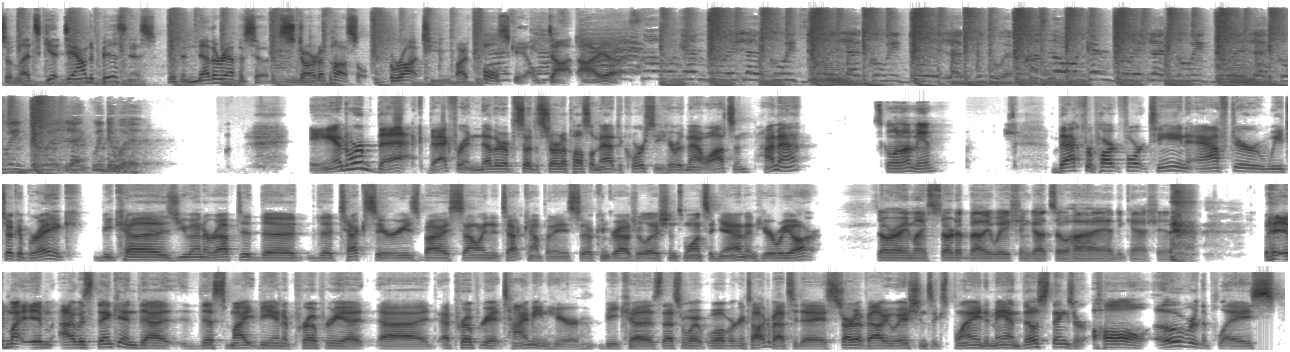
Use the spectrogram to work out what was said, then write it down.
So let's get down to business with another episode of Startup Hustle brought to you by Fullscale.io. And we're back, back for another episode of Startup Hustle. Matt DeCoursey here with Matt Watson. Hi, Matt. What's going on, man? Back for part 14 after we took a break because you interrupted the the tech series by selling a tech company. So congratulations once again, and here we are. Sorry, my startup valuation got so high I had to cash in. It might. It, I was thinking that this might be an appropriate uh, appropriate timing here because that's what what we're going to talk about today. Startup valuations explained, and man, those things are all over the place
